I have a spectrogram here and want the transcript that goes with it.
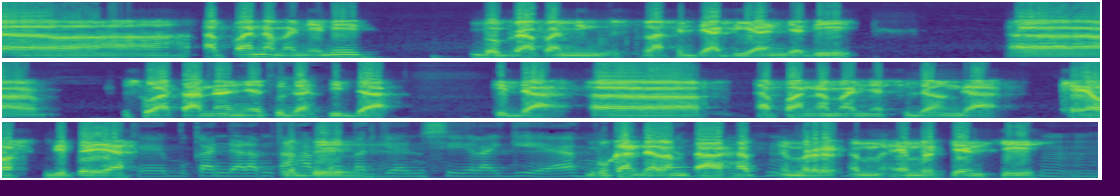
uh, apa namanya ini beberapa minggu setelah kejadian, jadi uh, suasananya sudah tidak tidak uh, apa namanya sudah nggak chaos gitu ya. Oke, bukan dalam tahap Lebih- emergency lagi ya. Bukan mungkin dalam ya. tahap Mhm. emer- em- emergency. Mhm.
